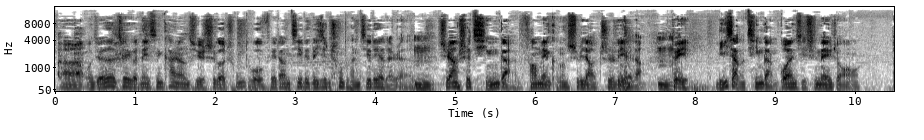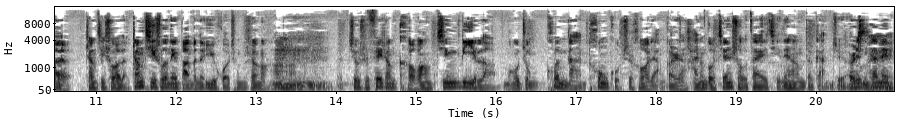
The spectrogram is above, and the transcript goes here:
呃，我觉得这个内心看上去是个冲突非常激烈、内心冲突很激烈的人，嗯，实际上是情感方面可能是比较炽烈的，嗯，对理想的情感关系是那种。呃，张琪说的，张琪说的那个版本的浴火重生啊，就是非常渴望经历了某种困难痛苦之后，两个人还能够坚守在一起那样的感觉。而且你看那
